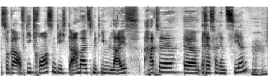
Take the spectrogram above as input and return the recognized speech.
sogar auf die Trancen, die ich damals mit ihm live hatte, mhm. äh, referenzieren. Mhm.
